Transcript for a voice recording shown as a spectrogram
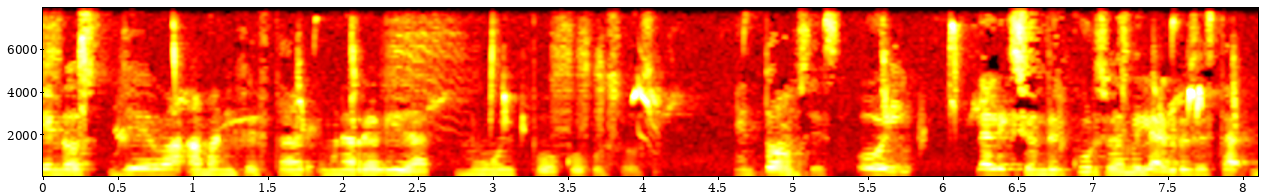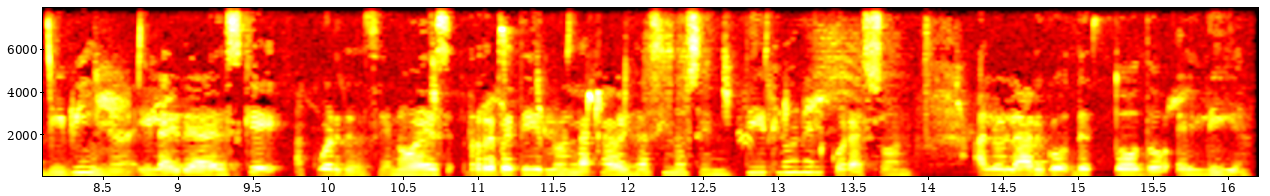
que nos lleva a manifestar una realidad muy poco gozosa. Entonces, hoy la lección del curso de milagros está divina y la idea es que, acuérdense, no es repetirlo en la cabeza, sino sentirlo en el corazón a lo largo de todo el día,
